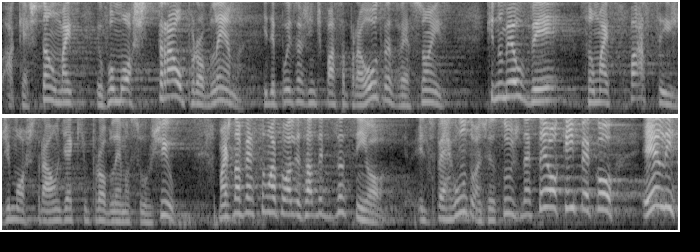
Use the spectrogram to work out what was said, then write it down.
a questão, mas eu vou mostrar o problema e depois a gente passa para outras versões que, no meu ver, são mais fáceis de mostrar onde é que o problema surgiu. Mas na versão atualizada diz assim: ó, eles perguntam a Jesus, né, Senhor, quem pecou? Ele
